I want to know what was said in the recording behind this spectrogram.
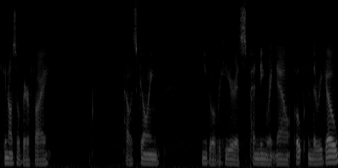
You can also verify how it's going. You go over here, it's pending right now. Oh, and there we go.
